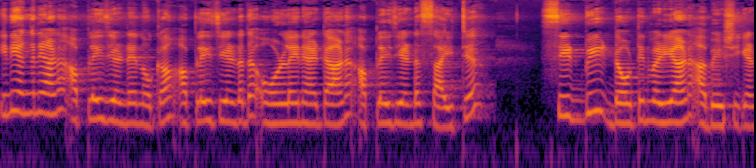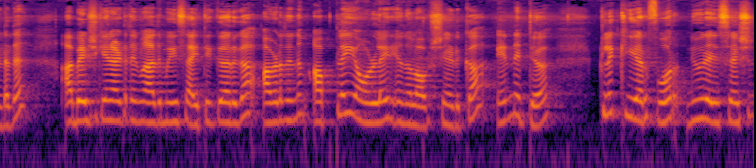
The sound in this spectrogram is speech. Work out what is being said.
ഇനി എങ്ങനെയാണ് അപ്ലൈ ചെയ്യേണ്ടതെന്ന് നോക്കാം. അപ്ലൈ ചെയ്യേണ്ടത് ഓൺലൈനായിട്ടാണ് അപ്ലൈ ചെയ്യേണ്ട സൈറ്റ് സിഡ്ബി ഡോട്ട് ഇൻ വഴിയാണ് അപേക്ഷിക്കേണ്ടത്. അപേക്ഷിക്കാനായിട്ട് നിങ്ങൾ ആദ്യം ഈ സൈറ്റിൽ കയറുക അവിടെ നിന്നും അപ്ലൈ ഓൺലൈൻ എന്നുള്ള ഓപ്ഷൻ എടുക്കുക. എന്നിട്ട് click here for new registration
